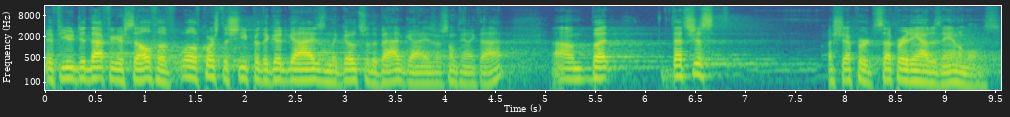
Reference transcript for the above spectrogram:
if you did that for yourself, of, well, of course the sheep are the good guys and the goats are the bad guys, or something like that. Um, but that's just a shepherd separating out his animals.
